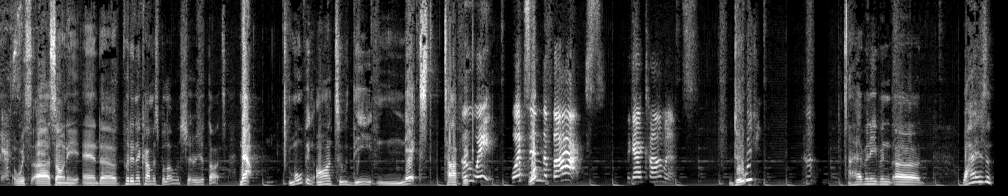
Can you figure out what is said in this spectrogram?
yes. with uh, Sony, and uh, put in the comments below and share your thoughts. Now, moving on to the next topic. Oh wait, what's what? in the box? We got comments. Do we? Huh? I haven't even. Uh, why isn't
